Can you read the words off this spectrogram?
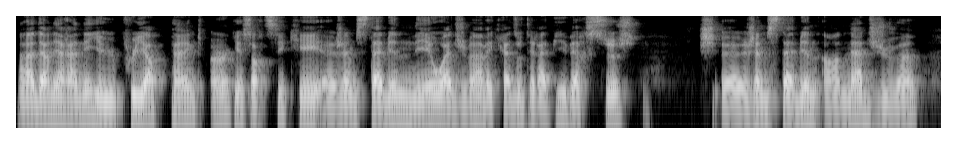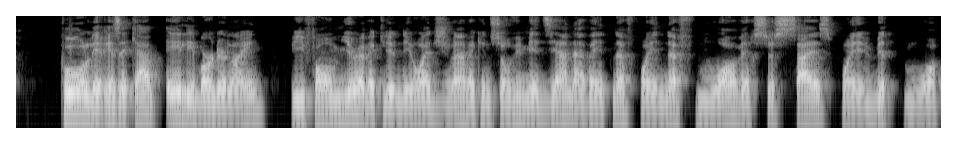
Dans la dernière année, il y a eu Pre-Op Pank 1 qui est sorti, qui est euh, gemcitabine néo-adjuvant avec radiothérapie versus euh, en adjuvant pour les résécables et les borderline. Puis ils font mieux avec les néo-adjuvants avec une survie médiane à 29,9 mois versus 16,8 mois.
